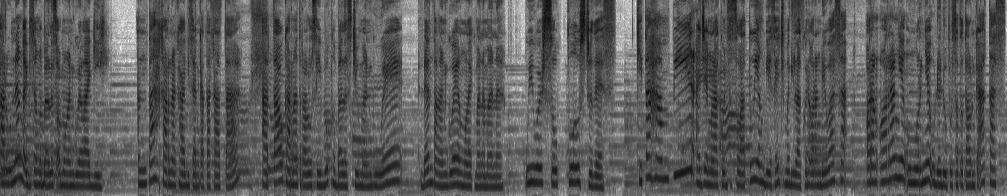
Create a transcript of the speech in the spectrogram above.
Aruna nggak bisa ngebales omongan gue lagi. Entah karena kehabisan kata-kata, atau karena terlalu sibuk ngebales ciuman gue dan tangan gue yang mulai ke mana-mana. We were so close to this. Kita hampir aja ngelakuin sesuatu yang biasanya cuma dilakuin orang dewasa. Orang-orang yang umurnya udah 21 tahun ke atas.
